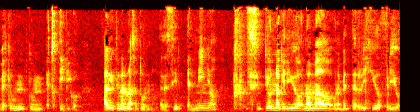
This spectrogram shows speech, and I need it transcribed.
ves que, un, esto es típico. Alguien tiene una luna Saturno, es decir, el niño se sintió no querido, no amado, un ambiente rígido, frío.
